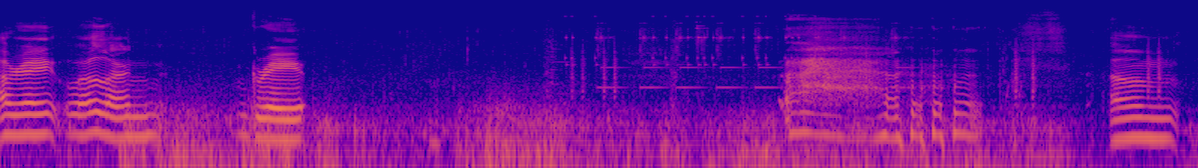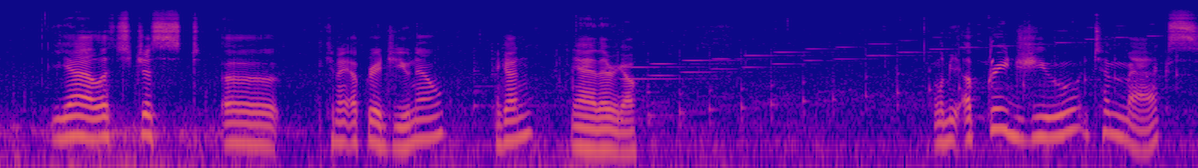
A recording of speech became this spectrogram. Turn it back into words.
Alright, well then. Great. um, yeah, let's just, uh, can I upgrade you now? Again? Yeah, there we go. Let me upgrade you to max.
